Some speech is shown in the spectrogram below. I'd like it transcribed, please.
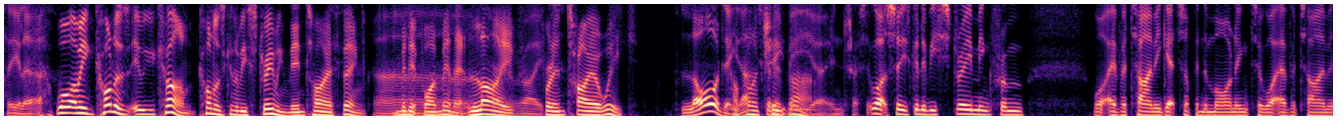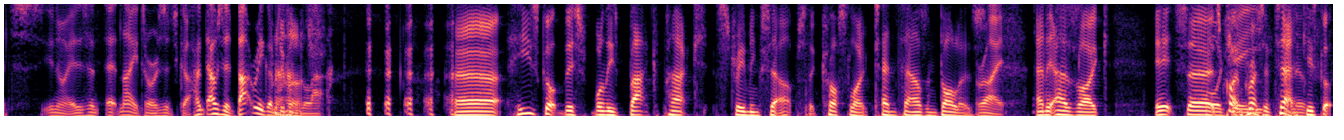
See you later. Well, I mean, Connor's you can't. Connor's going to be streaming the entire thing, minute by minute, Ah, live right. for an entire week. Lordy, How that's going to be uh, interesting. What? So he's going to be streaming from whatever time he gets up in the morning to whatever time it's you know it is at, night, or is it? How, how's his battery going to handle much. that? Uh, he's got this one of these backpack streaming setups that cost like ten thousand dollars, Right. and it has like it's uh, it's quite impressive tech. kind of- He's got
